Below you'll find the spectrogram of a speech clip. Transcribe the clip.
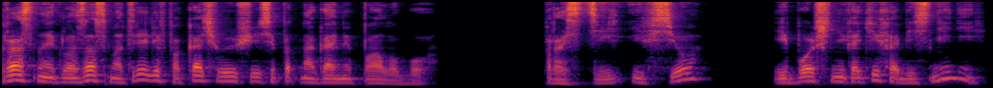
Красные глаза смотрели в покачивающуюся под ногами палубу. Прости и все? И больше никаких объяснений?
